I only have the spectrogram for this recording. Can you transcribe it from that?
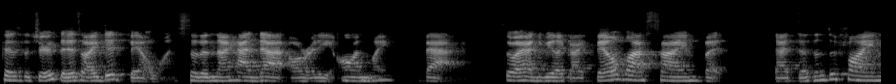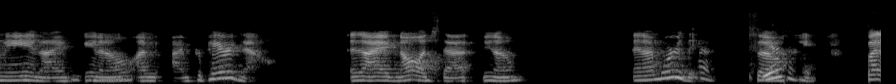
because the truth is, I did fail once. So then I had that already on my back. So I had to be like, I failed last time, but that doesn't define me. And I, you know, mm-hmm. I'm, I'm prepared now. And I acknowledge that, you know, and I'm worthy. Yeah. So, yeah. but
